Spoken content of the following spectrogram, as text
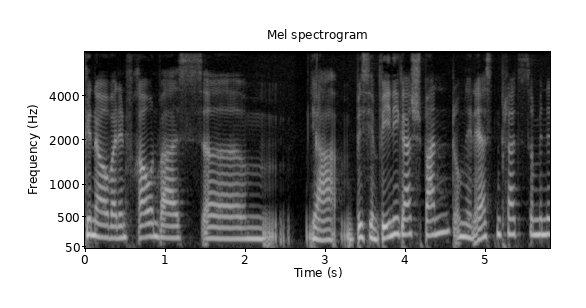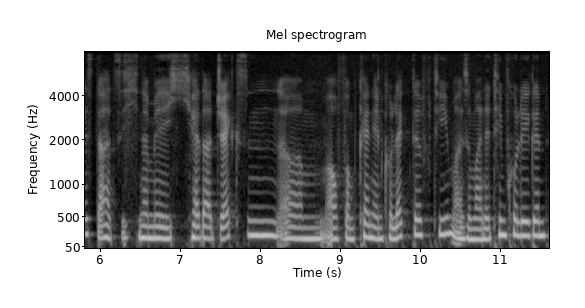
Genau, bei den Frauen war es ähm, ja ein bisschen weniger spannend, um den ersten Platz zumindest. Da hat sich nämlich Heather Jackson, ähm, auch vom Canyon Collective Team, also meine Teamkollegin,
